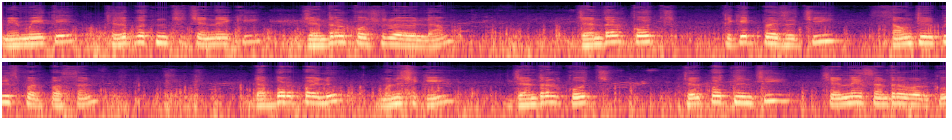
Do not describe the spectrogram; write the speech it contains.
మేమైతే తిరుపతి నుంచి చెన్నైకి జనరల్ కోచ్లో వెళ్ళాం. జనరల్ కోచ్ టికెట్ ప్రైస్ వచ్చి సెవెంటీ రూపీస్ పర్ పర్సన్. డెబ్బై రూపాయలు మనిషికి. జనరల్ కోచ్ తిరుపతి నుంచి చెన్నై సెంట్రల్ వరకు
